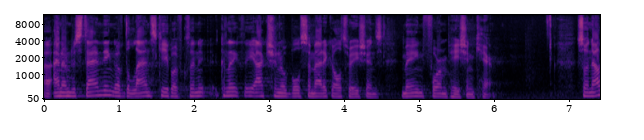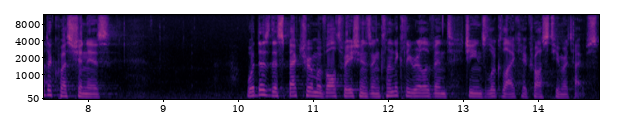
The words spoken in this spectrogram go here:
uh, an understanding of the landscape of clini clinically actionable somatic alterations may inform patient care. So now the question is, what does the spectrum of alterations in clinically relevant genes look like across tumor types?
